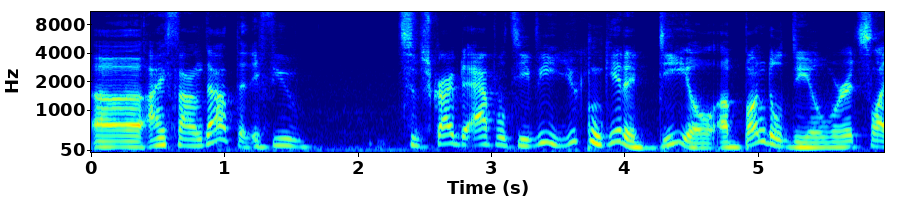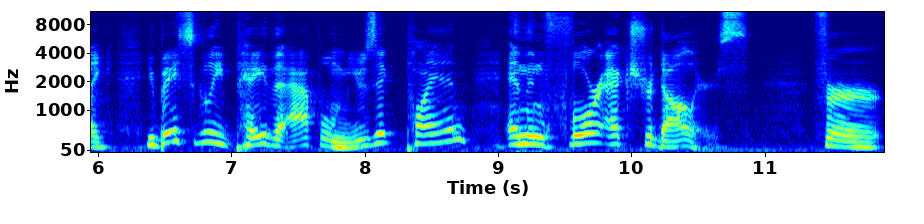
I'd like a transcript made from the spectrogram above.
Uh, I found out that if you subscribe to Apple TV, you can get a deal, a bundle deal, where it's like you basically pay the Apple Music plan and then four extra dollars for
